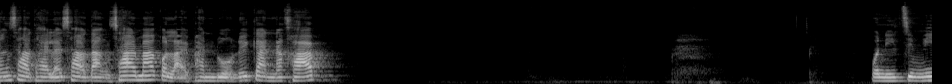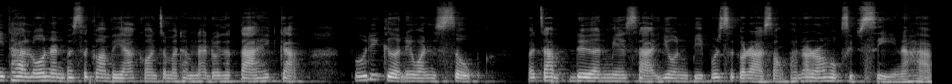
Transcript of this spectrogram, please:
ทั้งชาวไทยและชาวต่างชาติมากกว่าหลายพันดวงด้วยกันนะครับ วันนี้จิมมี่ทาโร่นันพัสกรพยากรณ์จะมาทำนายดวงชะตาให้กับ ผู้ที่เกิดในวันศุกร์ประจำเดือนเมษายน ปีพุทธศักราช 2564 นะครับ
